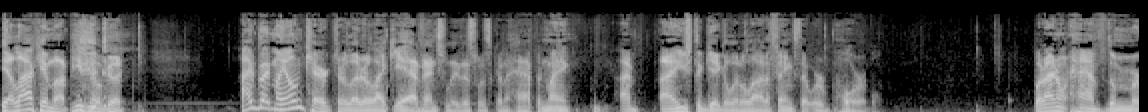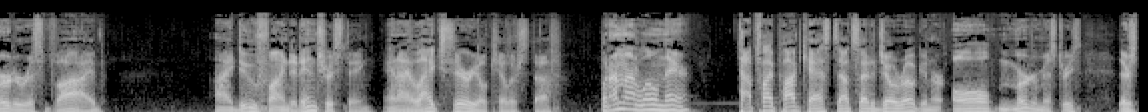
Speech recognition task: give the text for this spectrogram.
yeah, lock him up. He's no good. I'd write my own character letter like, yeah, eventually this was going to happen. My, I, I used to giggle at a lot of things that were horrible. But I don't have the murderous vibe. I do find it interesting, and I like serial killer stuff. But I'm not alone there. Top five podcasts outside of Joe Rogan are all murder mysteries. There's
